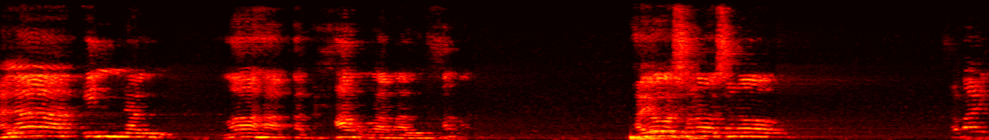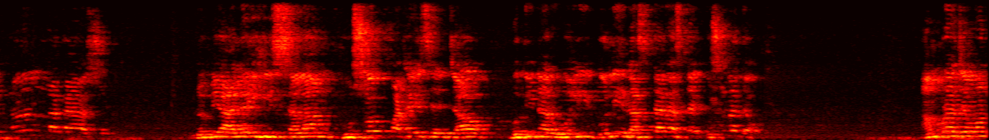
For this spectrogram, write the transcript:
আলা ইন্নাল লাহ কাদ হারামাল খামার ভাইও, শোনো শোনো। সবাই কান লাগায় শোনো নবী আলাইহিস সালাম ঘোষক পাঠাইছে, যাও মদিনার গলি গলি রাস্তায় রাস্তায় ঘোষণা দাও। আমরা যেমন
